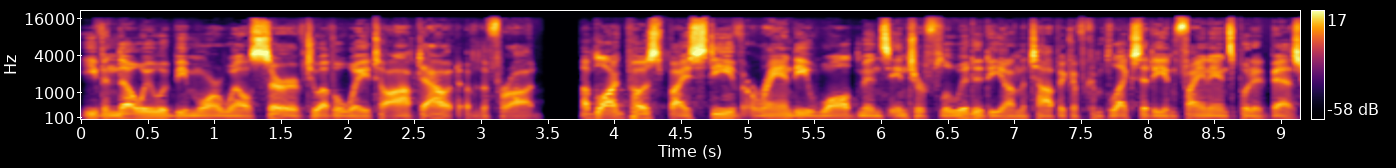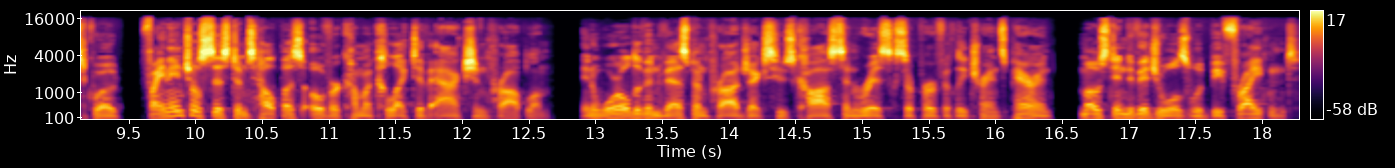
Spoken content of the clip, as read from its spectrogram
even though we would be more well served to have a way to opt out of the fraud. A blog post by Steve Randy Waldman's Interfluidity on the topic of complexity in finance put it best, quote, Financial systems help us overcome a collective action problem. In a world of investment projects whose costs and risks are perfectly transparent, most individuals would be frightened.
